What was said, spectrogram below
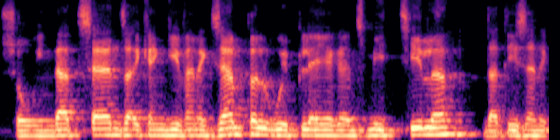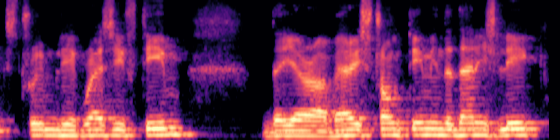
So in that sense, I can give an example. We play against Midtjylland. That is an extremely aggressive team. They are a very strong team in the Danish league.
